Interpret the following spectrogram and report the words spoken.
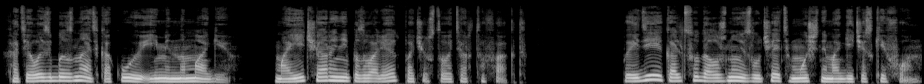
Хотелось бы знать, какую именно магию. Мои чары не позволяют почувствовать артефакт. По идее, кольцо должно излучать мощный магический фон,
